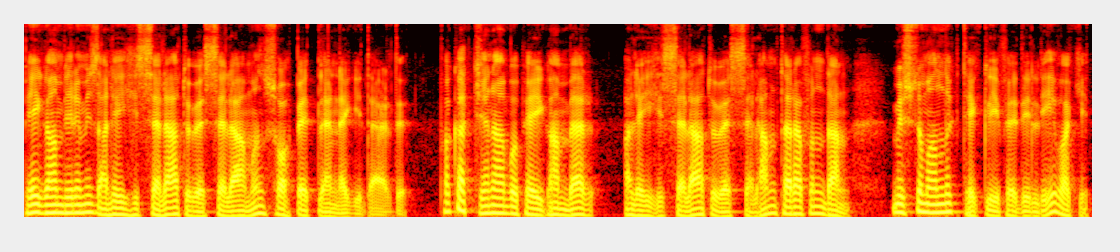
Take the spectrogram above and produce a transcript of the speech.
Peygamberimiz aleyhisselatu vesselam'ın sohbetlerine giderdi. Fakat Cenabı Peygamber aleyhisselatu vesselam tarafından Müslümanlık teklif edildiği vakit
